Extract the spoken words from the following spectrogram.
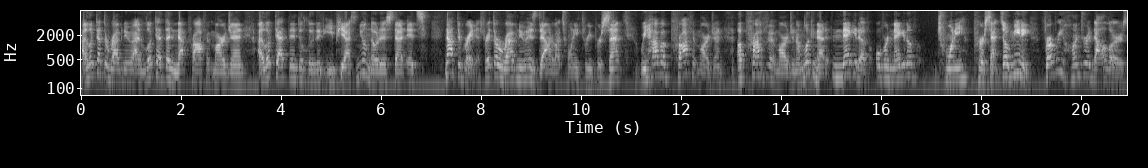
I looked at the revenue, I looked at the net profit margin, I looked at the diluted EPS, and you'll notice that it's not the greatest, right? Their revenue is down about 23%. We have a profit margin, a profit margin, I'm looking at it, negative over negative 20%. So meaning for every $100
